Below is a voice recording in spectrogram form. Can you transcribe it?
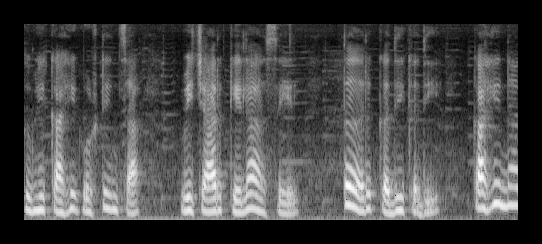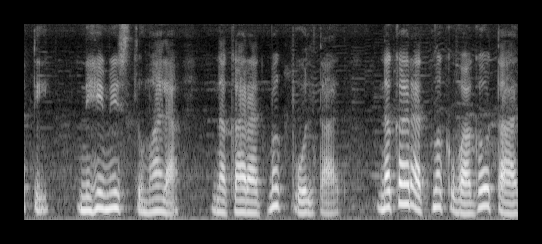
तुम्ही काही गोष्टींचा विचार केला असेल तर कधीकधी काही नाती नेहमीच तुम्हाला नकारात्मक बोलतात. नकारात्मक वागवतात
